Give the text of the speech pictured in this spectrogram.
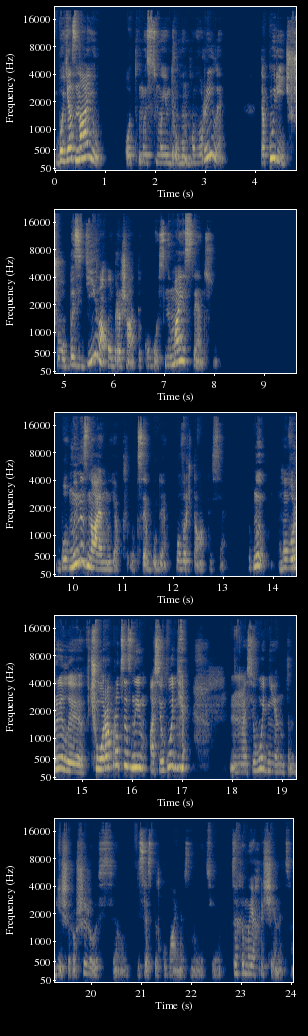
Бо я знаю, от ми з моїм другом говорили таку річ, що без діла ображати когось немає сенсу. Бо ми не знаємо, як це буде повертатися. От Ми говорили вчора про це з ним, а сьогодні сьогодні ну, там більше розширилось після спілкування з моєю цією. Це моя хрещениця.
